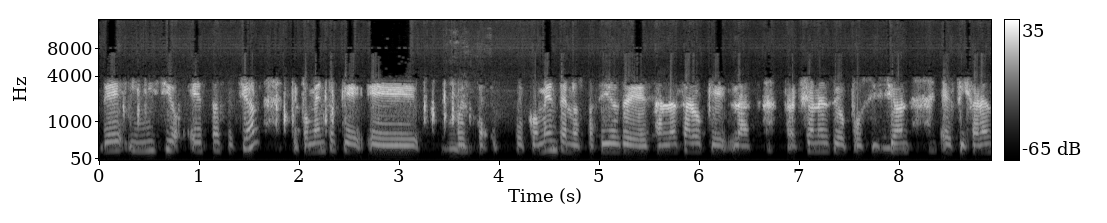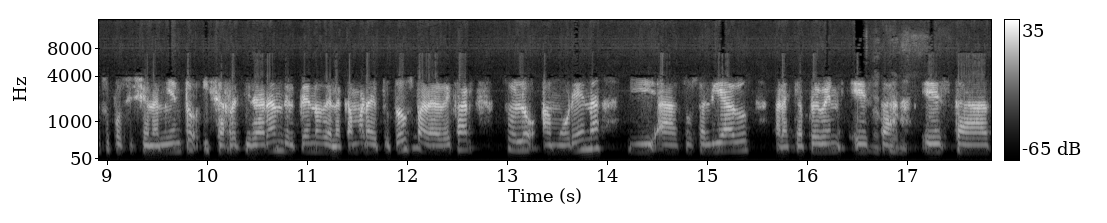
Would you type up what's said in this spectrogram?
dé inicio esta sesión. Te comento que eh, pues se comenta en los pasillos de San Lázaro que las fracciones de oposición eh, fijarán su posicionamiento y se retirarán del pleno de la Cámara de Diputados para dejar solo a Morena y a sus aliados para que aprueben esta, estas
